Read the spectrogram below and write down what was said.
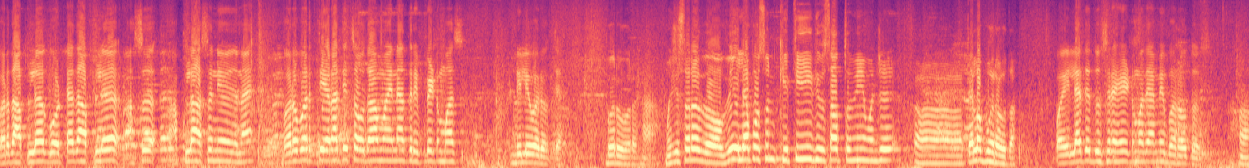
परत आपलं गोट्यात आपलं असं आपलं असं नियोजन आहे. बरोबर तेरा ते चौदा महिन्यात रिपीट मस डिलिव्हरी होत्या बरोबर आहे म्हणजे सर वेल्यापासून किती दिवसात तुम्ही म्हणजे अं, त्याला भरवता? पहिल्या ते दुसऱ्या हेटमध्ये आम्ही भरवतोच. हां.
